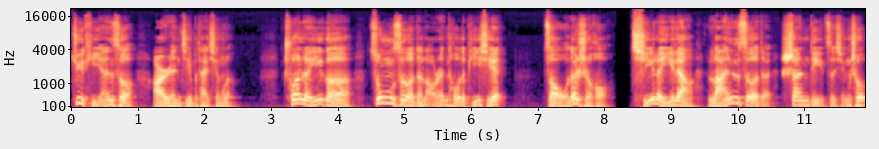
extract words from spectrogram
具体颜色二人记不太清了。穿了一个棕色的老人头的皮鞋，走的时候骑了一辆蓝色的山地自行车。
